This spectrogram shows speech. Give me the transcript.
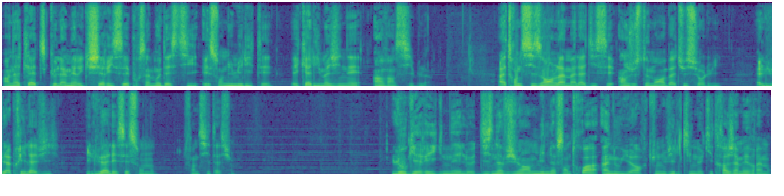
Un athlète que l'Amérique chérissait pour sa modestie et son humilité, et qu'elle imaginait invincible. À 36 ans, la maladie s'est injustement abattue sur lui. Elle lui a pris la vie. Il lui a laissé son nom. Lou Gehrig naît le 19 juin 1903 à New York, une ville qu'il ne quittera jamais vraiment.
